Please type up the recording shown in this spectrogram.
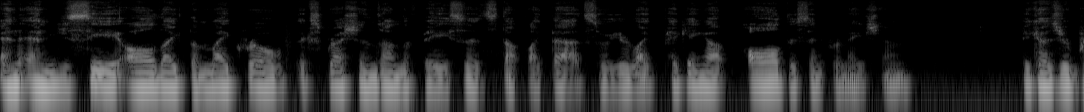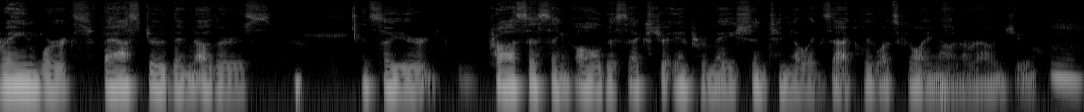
and and you see all like the micro expressions on the faces, stuff like that. So you're like picking up all this information because your brain works faster than others. And so you're processing all this extra information to know exactly what's going on around you. Mm.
